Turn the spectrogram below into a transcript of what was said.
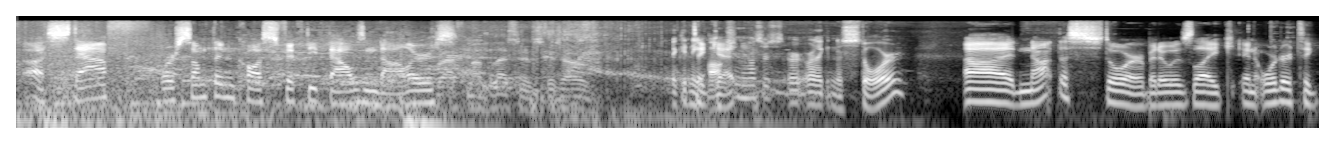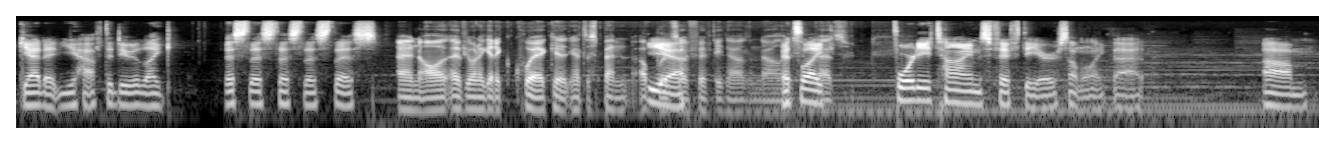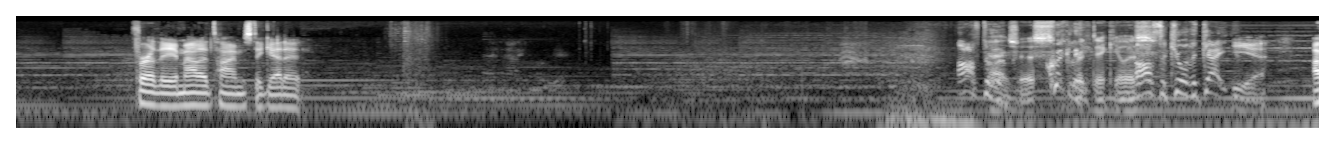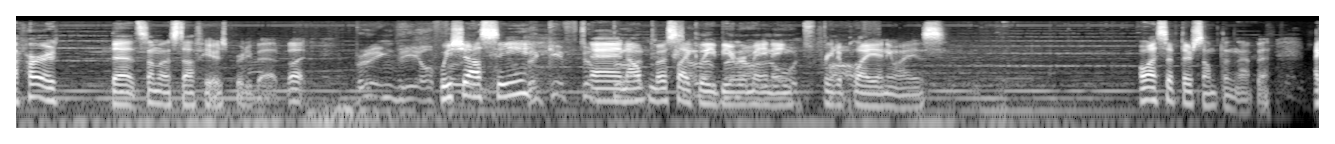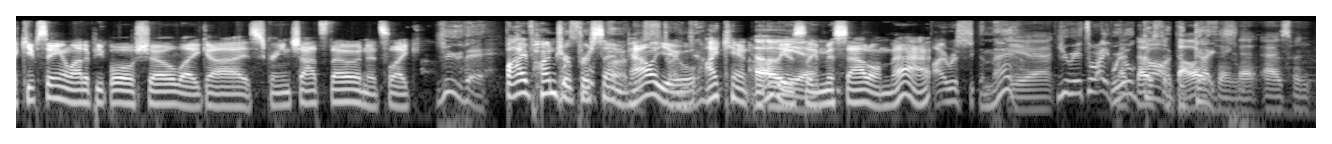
a staff or something costs fifty thousand dollars. My blessings, his. Like in the get- auction houses or, or like in the store. Uh, not the store, but it was like in order to get it, you have to do like this, this, this, this, this. And all if you want to get it quick, you have to spend upwards Yeah. of fifty thousand dollars. It's like- That's, 40 times 50 or something like that. Um, for the amount of times to get it. After that's him. just Quickly. ridiculous. I'll secure the gate. Yeah. I've heard that some of the stuff here is pretty bad, but Bring the we shall see. the And I'll most likely be remaining free to play anyways. Unless if there's something that bad. I keep seeing a lot of people show like uh screenshots though, and it's like 500% value. I can't Oh, obviously yeah. miss out on that. I received the mail. Yeah. You here to aid? That, We'll that was the guard the dollar thing that Asmon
